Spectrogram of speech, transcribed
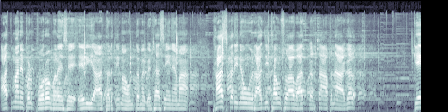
આત્માને પણ પોરો મળે છે એવી આ ધરતીમાં હું તમે બેઠા છે ને એમાં ખાસ કરીને હું રાજી થાઉં છું આ વાત કરતા આપના આગળ કે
